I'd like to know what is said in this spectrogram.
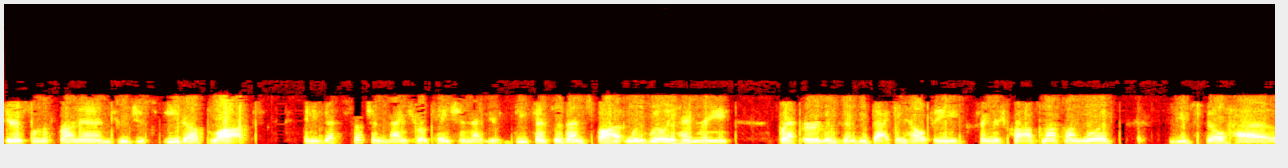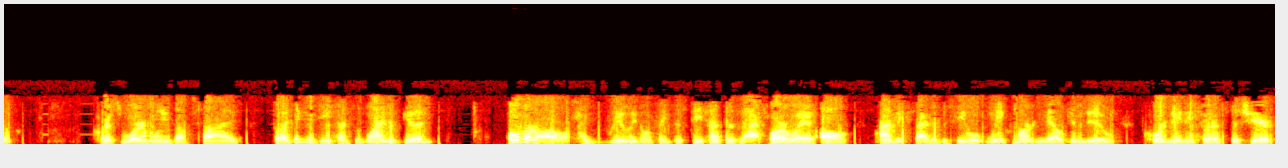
Pierce on the front end who just eat up blocks. And you've got such a nice rotation at your defensive end spot with Willie Henry. Brent Urban's going to be back and healthy. Fingers crossed, knock on wood. You still have Chris Wormley's upside. So I think the defensive line is good. Overall, I really don't think this defense is that far away at all. I'm excited to see what Wink Martindale can do coordinating for us this year.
